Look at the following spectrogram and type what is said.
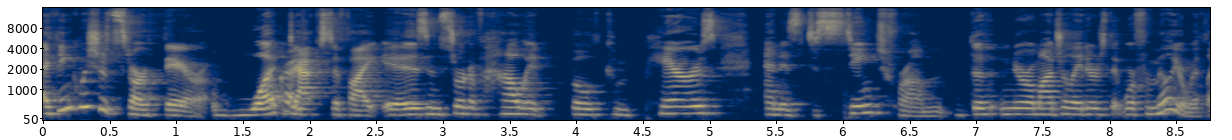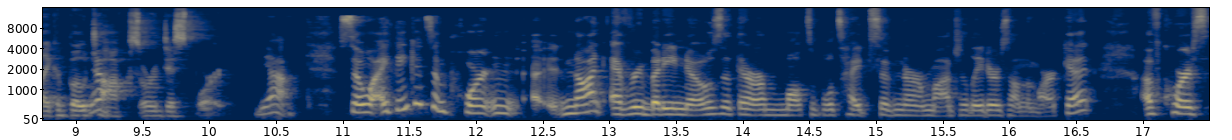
I think we should start there. What okay. Daxxify is and sort of how it both compares and is distinct from the neuromodulators that we're familiar with, like a Botox yeah. or a Dysport. Yeah. So I think it's important. Uh, not everybody knows that there are multiple types of neuromodulators on the market. Of course,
